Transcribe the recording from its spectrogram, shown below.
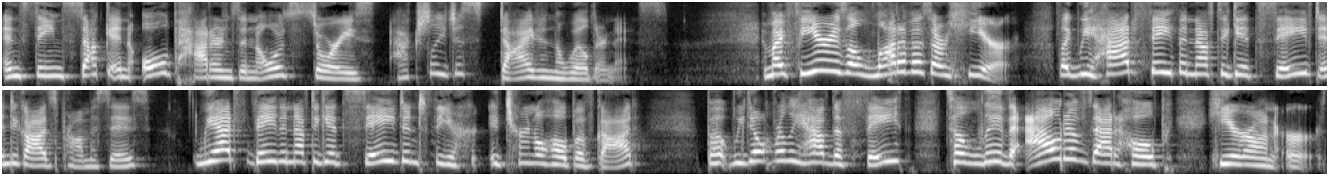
and staying stuck in old patterns and old stories actually just died in the wilderness. And my fear is a lot of us are here. Like we had faith enough to get saved into God's promises. We had faith enough to get saved into the eternal hope of God, but we don't really have the faith to live out of that hope here on earth.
